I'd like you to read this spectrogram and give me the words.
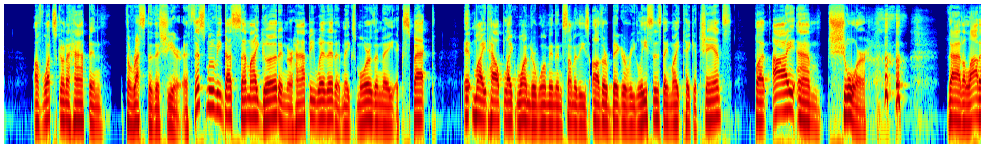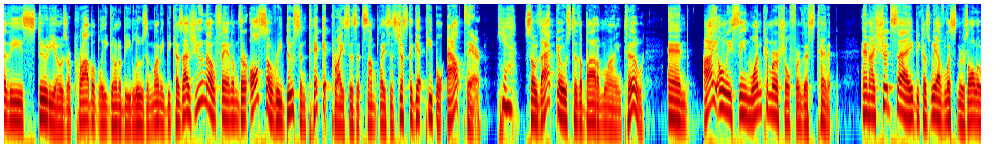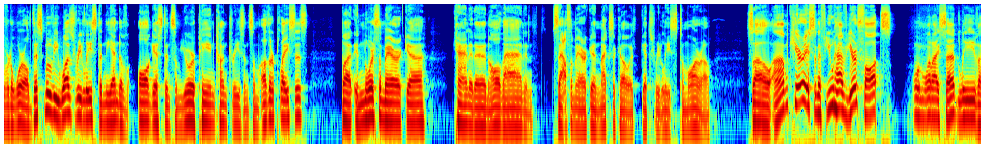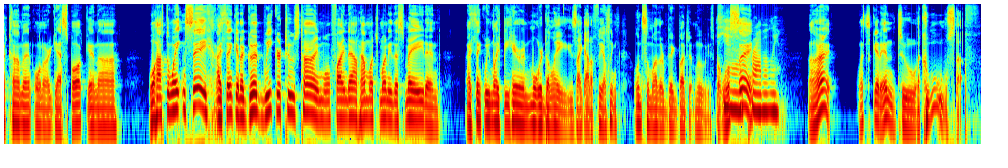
of what's going to happen the rest of this year. If this movie does semi good and they're happy with it, it makes more than they expect. It might help, like Wonder Woman and some of these other bigger releases. They might take a chance. But I am sure that a lot of these studios are probably going to be losing money because, as you know, Phantom, they're also reducing ticket prices at some places just to get people out there. Yeah. So that goes to the bottom line too. And I only seen one commercial for this Tenet. And I should say, because we have listeners all over the world, this movie was released in the end of August in some European countries and some other places. But in North America, Canada, and all that, and South America and Mexico, it gets released tomorrow. So I'm curious. And if you have your thoughts on what I said, leave a comment on our guest book and uh, we'll have to wait and see. I think in a good week or two's time, we'll find out how much money this made. And I think we might be hearing more delays. I got a feeling on some other big budget movies, but we'll see. Probably. All right, let's get into the cool stuff.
